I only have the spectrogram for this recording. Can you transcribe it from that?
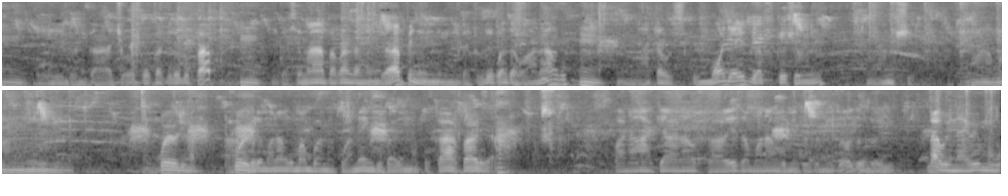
Mm. Eh, ndo nikachoropoka kidogo pap Mm. nikasema hapa kwanza niende wapi ni, ni, nikatulie kwanza kwa wanangu Mm. mm, hata usiku mmoja hivi afu kesho ni niamshe Kweli. Ah, kule mwanangu mambo yamekuwa mengi pale ninapokaa pale ah, wanawake nao tutawaweza mwanangu mizozo mizozo ndio hivi Da wewe na wewe mambo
